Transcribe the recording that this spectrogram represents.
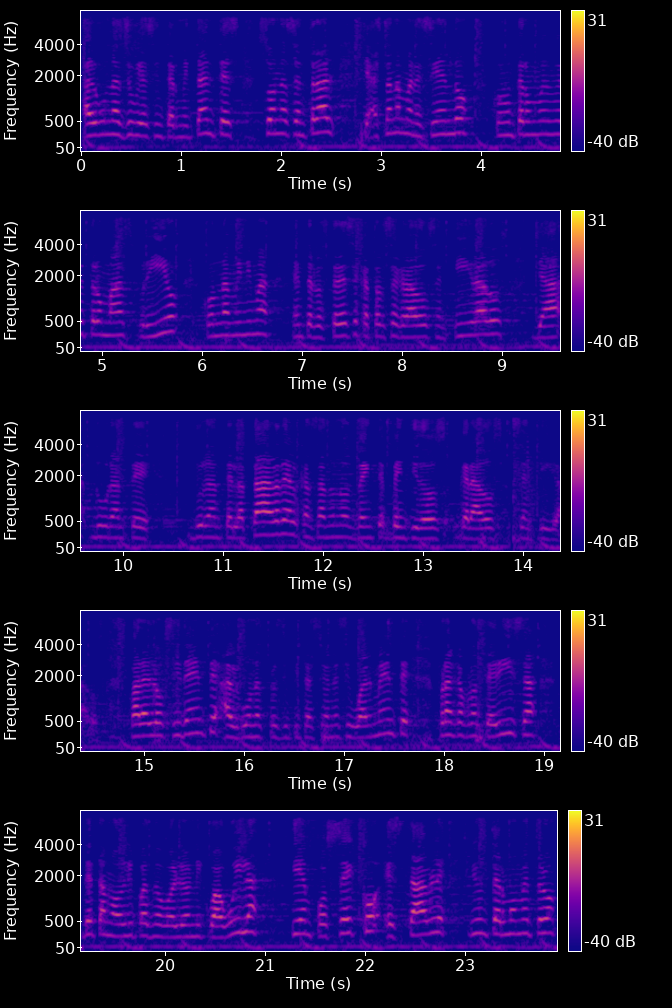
algunas lluvias intermitentes. Zona central, ya están amaneciendo con un termómetro más frío, con una mínima entre los 13 y 14 grados centígrados, ya durante durante la tarde, alcanzando unos 20-22 grados centígrados. Para el occidente, algunas precipitaciones igualmente, franja fronteriza de Tamaulipas, Nuevo León y Coahuila, tiempo seco, estable y un termómetro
